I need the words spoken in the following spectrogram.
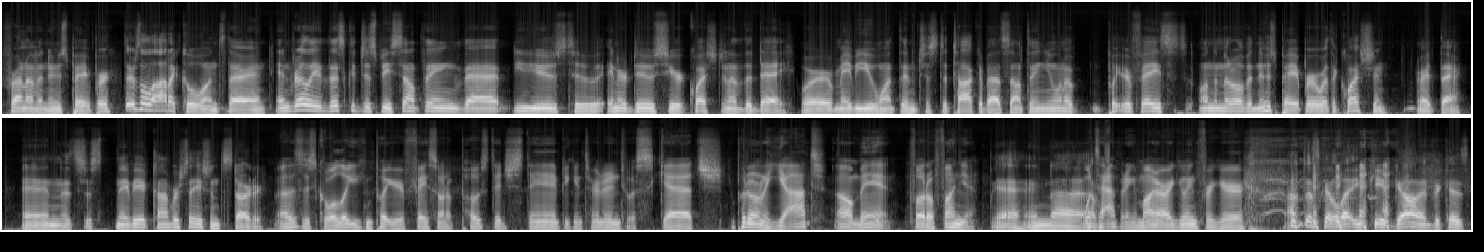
front of a newspaper. There's a lot of cool ones there. And, and really, this could just be something that you use to introduce your question of the day. Or maybe you want them just to talk about something. You want to put your face on the middle of a newspaper with a question right there. And it's just maybe a conversation starter. Oh, this is cool. Look, you can put your face on a postage stamp. You can turn it into a sketch. You can put it on a yacht. Oh man, Photo Funia. Yeah. And uh, What's I'm, happening? Am I arguing for your? I'm just going to let you keep going because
